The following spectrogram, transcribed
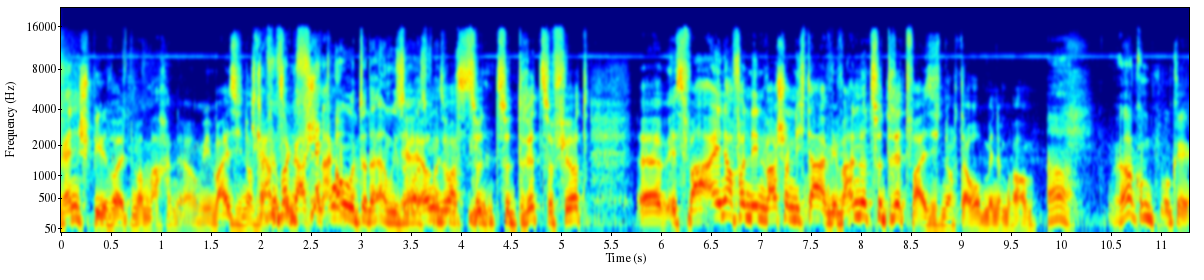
Rennspiel wollten wir machen irgendwie, weiß ich noch. glaub, wir wollten Flatout angemacht. oder irgendwie sowas Ja, irgend wollten wir sowas zu, zu dritt, zu viert. Äh, es war einer von denen war schon nicht da. Wir waren nur zu dritt, weiß ich noch, da oben in dem Raum. Ah, ja, komm, okay.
